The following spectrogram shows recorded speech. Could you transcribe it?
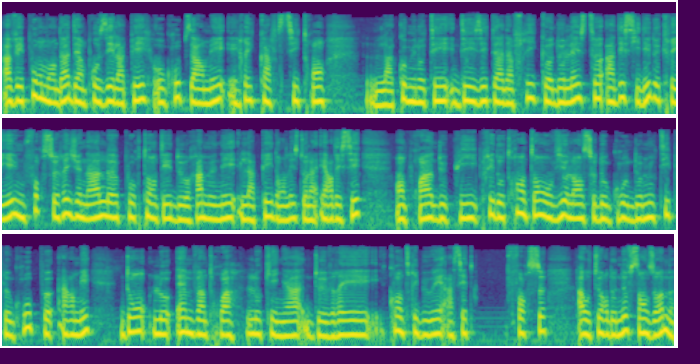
avait pour mandat d'imposer la paix aux groupes armés et récalcitrants la communauté des États d'Afrique de l'Est a décidé de créer une force régionale pour tenter de ramener la paix dans l'Est de la RDC, en proie depuis près de 30 ans aux violences de, de multiples groupes armés, dont le M23. Le Kenya devrait contribuer à cette force à hauteur de 900 hommes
